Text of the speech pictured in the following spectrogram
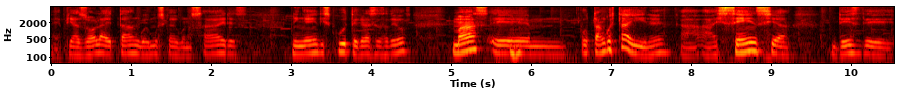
É, Piazzolla é tango, é música de Buenos Aires. Ninguém discute, graças a Deus. Mas eh, uhum. o tango está aí, né? A, a essência desde...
